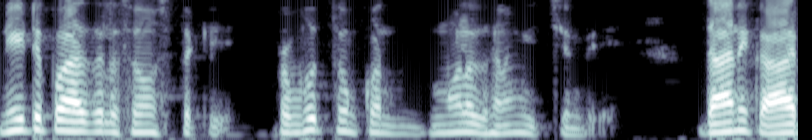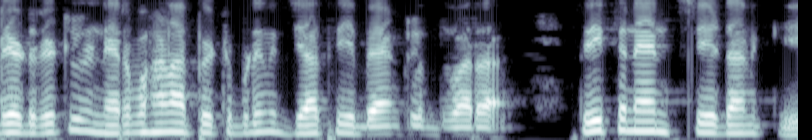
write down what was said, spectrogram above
నీటిపారుదల సంస్థకి ప్రభుత్వం కొంత మూలధనం ఇచ్చింది. దానికి ఆరేడు రెట్లు నిర్వహణ పెట్టుబడిని జాతీయ బ్యాంకుల ద్వారా రీఫైనాన్స్ చేయడానికి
